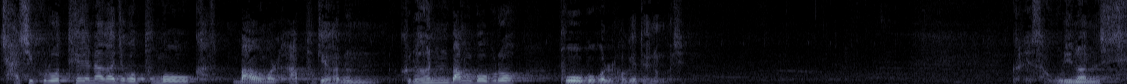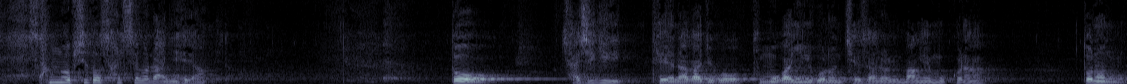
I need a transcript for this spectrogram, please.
자식으로 태어나가지고 부모 마음을 아프게 하는 그런 방법으로 보복을 하게 되는 것입니다. 그래서 우리는 세상 없이도 살생을 아니해야 합니다. 또 자식이 태어나가지고 부모가 일궈는 재산을 망해 묻거나 또는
